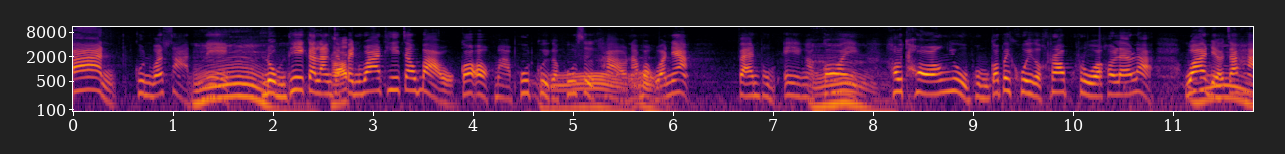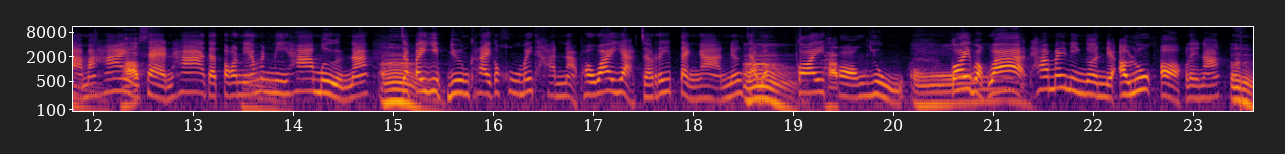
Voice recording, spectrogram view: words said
บ้านคุณวสันต์นี่อืมหนุ่มที่กำลังคจะรับ เป็นว่าที่เจ้าบ่าวก็ออกมาพูดคุยกับผู้สื่อข่าวนะโอ้บอกว่าเนี่ย แฟนผมเองอะอืมก้อยเขาท้องอยู่ผมก็ไปคุยกับครอบครัวเขาแล้วล่ะ ว่าอืมเดี๋ยวจะหามาให้ครับแสนห้าแต่ตอนนี้มันมีห้าหมื่นนะเออจะไปหยิบยืมใครก็คงไม่ทันอะเพราะว่าอยากจะรีบแต่งงานเนื่องจากว่าอืมก้อยครับ ท้องอยู่โอ้ก้อยบอกว่าถ้าไม่มีเงินเนี่ยเอาลูกออกเลยนะ เออ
